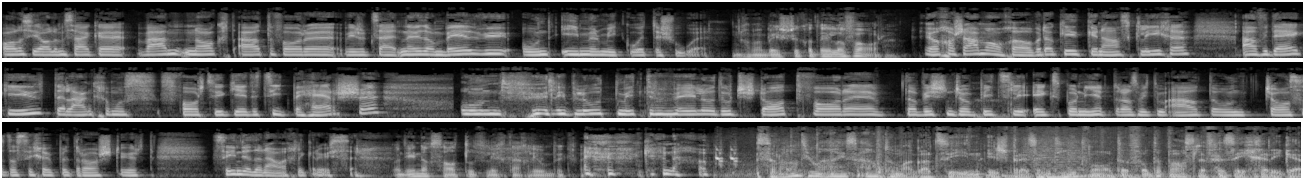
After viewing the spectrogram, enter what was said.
alles in allem sagen, wenn nackt Auto fahren, wie schon gesagt, nicht am Bellevue und immer mit guten Schuhen. Kann man am besten gerade fahren. Ja, kannst du auch machen, aber da gilt genau das Gleiche. Auch für den gilt, der Lenker muss das Fahrzeug jederzeit beherrschen und viel Blut mit dem Velo durch die Stadt fahren, da bist du schon ein bisschen exponierter als mit dem Auto und die Chancen, dass sich jemand daran stört, sind ja dann auch ein bisschen grösser. Und je nach Sattel vielleicht auch ein bisschen unbequem. genau. Das Radio 1 Automagazin ist präsentiert worden von der Basler Versicherungen.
